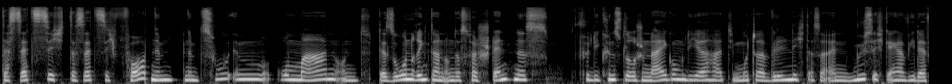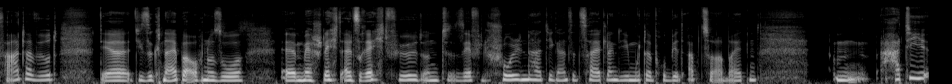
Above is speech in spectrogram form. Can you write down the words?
Das setzt sich, das setzt sich fort, nimmt, nimmt zu im Roman und der Sohn ringt dann um das Verständnis für die künstlerische Neigung, die er hat. Die Mutter will nicht, dass er ein Müßiggänger wie der Vater wird, der diese Kneipe auch nur so äh, mehr schlecht als recht fühlt und sehr viel Schulden hat die ganze Zeit lang, die die Mutter probiert abzuarbeiten. Ähm, hat die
